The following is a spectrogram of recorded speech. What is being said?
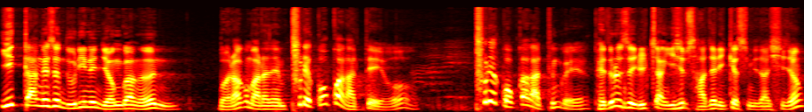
이 땅에서 누리는 영광은 뭐라고 말하냐면 풀의 꽃과 같대요. 풀의 꽃과 같은 거예요. 베드로서 1장 24절 읽겠습니다. 시작.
